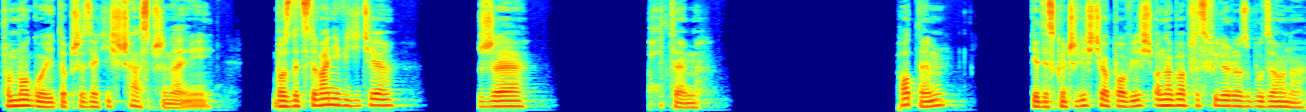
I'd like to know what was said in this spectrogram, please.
Pomogło jej to przez jakiś czas przynajmniej. Bo zdecydowanie widzicie, że potem, potem, kiedy skończyliście opowieść, ona była przez chwilę rozbudzona.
